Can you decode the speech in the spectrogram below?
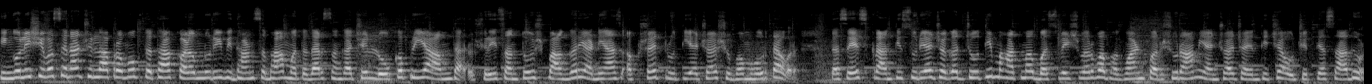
हिंगोली शिवसेना जिल्हा प्रमुख तथा कळमनुरी विधानसभा मतदारसंघाचे लोकप्रिय आमदार श्री संतोष बांगर यांनी आज अक्षय तृतीयाच्या शुभमुहूर्तावर तसेच क्रांतीसूर्य जगज्योती महात्मा बसवेश्वर व भगवान परशुराम यांच्या जयंतीचे औचित्य साधून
